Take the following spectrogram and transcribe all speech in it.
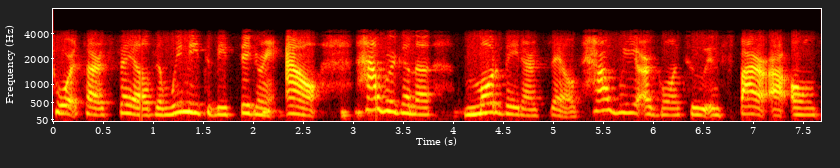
towards ourselves and we need to be figuring out how we're going to motivate ourselves, how we are going to inspire our own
